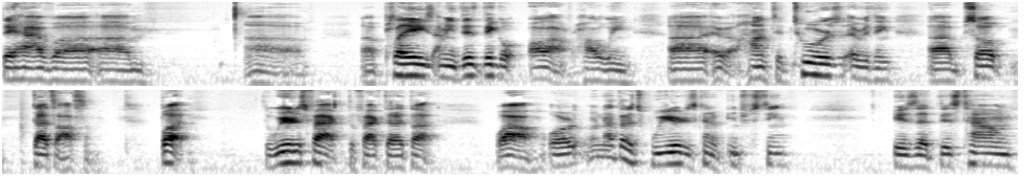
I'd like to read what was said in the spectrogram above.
They have uh, um, uh, uh plays. I mean, they, they, go all out for Halloween. Uh, haunted tours, everything. Uh, so that's awesome. But the weirdest fact, the fact that I thought, wow, or, or not that it's weird, it's kind of interesting, is that this town,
